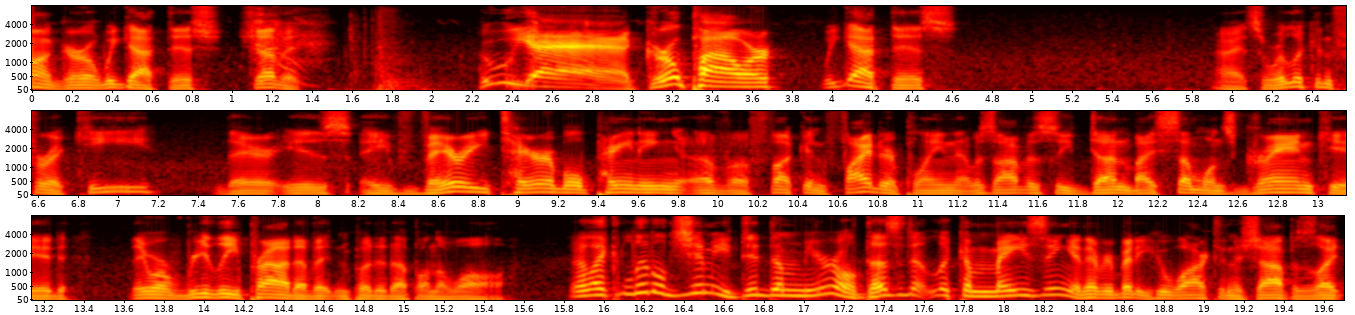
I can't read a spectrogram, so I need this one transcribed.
on, girl. We got this. Shove it. Ooh, yeah. Girl power. We got this. All right, so we're looking for a key. There is a very terrible painting of a fucking fighter plane that was obviously done by someone's grandkid. They were really proud of it and put it up on the wall. They're like, little Jimmy did the mural. Doesn't it look amazing? And everybody who walked in the shop is like,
